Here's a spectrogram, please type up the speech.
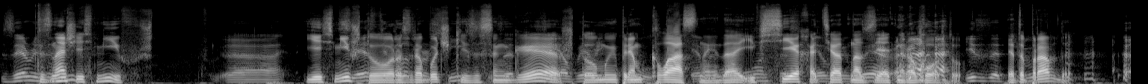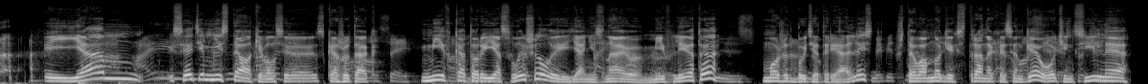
ты знаешь, есть миф, есть миф, что разработчики из СНГ, что мы прям классные, да, и все хотят нас взять на работу. Это правда? Я с этим не сталкивался, скажу так. Миф, который я слышал, и я не знаю, миф ли это, может быть, это реальность, что во многих странах СНГ очень сильная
